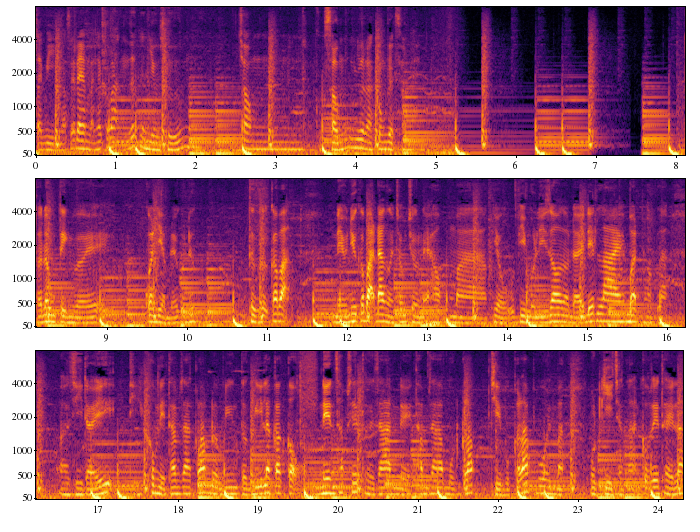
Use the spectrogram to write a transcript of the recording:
tại vì nó sẽ đem lại cho các bạn rất là nhiều thứ trong cuộc sống cũng như là công việc sau này. Tớ đồng tình với quan điểm đấy của đức. Thực sự các bạn, nếu như các bạn đang ở trong trường đại học mà kiểu vì một lý do nào đấy, deadline bận hoặc là uh, gì đấy thì không thể tham gia club được. Nhưng tớ nghĩ là các cậu nên sắp xếp thời gian để tham gia một club chỉ một club thôi mà một kỳ chẳng hạn. Cậu sẽ thấy là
